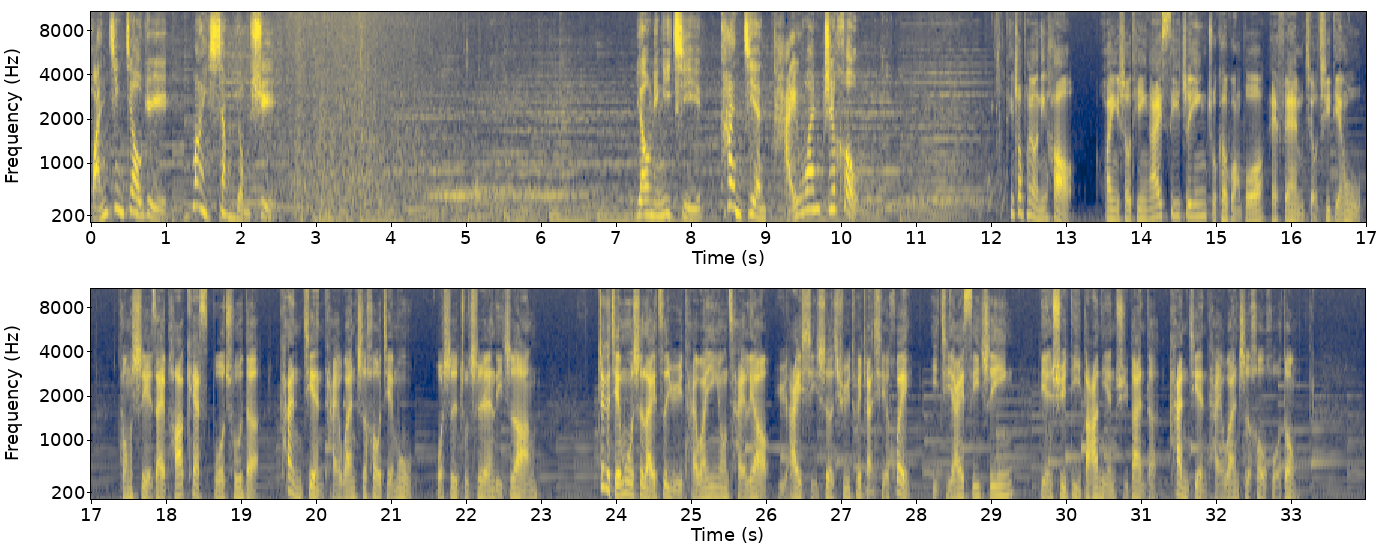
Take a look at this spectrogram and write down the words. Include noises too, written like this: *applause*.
环境教育迈向永续，邀您一起看见台湾之后。听众朋友您好，欢迎收听 IC 之音主客广播 FM 九七点五，同时也在 Podcast 播出的《看见台湾之后》节目，我是主持人李之昂。这个节目是来自于台湾应用材料与爱惜社区推展协会以及 IC 之音连续第八年举办的“看见台湾之后”活动。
